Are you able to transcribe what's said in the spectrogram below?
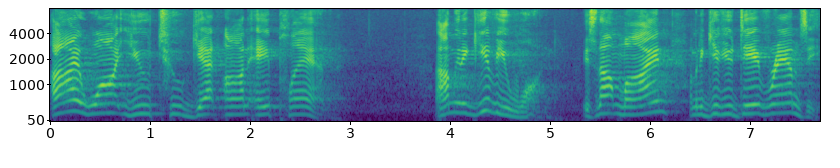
I want you to get on a plan. I'm going to give you one. It's not mine. I'm going to give you Dave Ramsey.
